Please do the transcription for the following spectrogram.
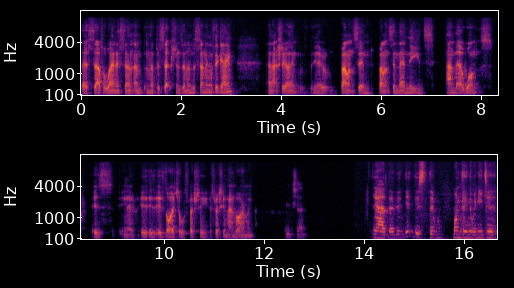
their self awareness and, and, and the perceptions and understanding of the game. And actually, I think you know balancing balancing their needs and their wants is you know is, is vital, especially especially in that environment. 100%. Yeah, this the one thing that we need to,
